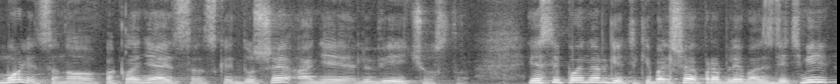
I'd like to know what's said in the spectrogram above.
молится, но поклоняется, так сказать, душе, а не любви и чувству. Если по энергетике большая проблема с детьми,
